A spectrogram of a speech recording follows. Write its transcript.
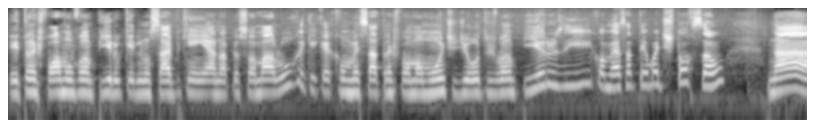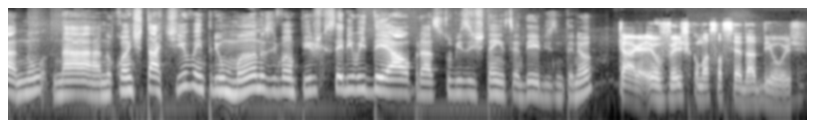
ele transforma um vampiro que ele não sabe quem é numa pessoa maluca, que quer começar a transformar um monte de outros vampiros e começa a ter uma distorção na, no, na, no quantitativo entre humanos e vampiros que seria o ideal pra subsistência deles, entendeu? Cara, eu vejo como a sociedade de hoje.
